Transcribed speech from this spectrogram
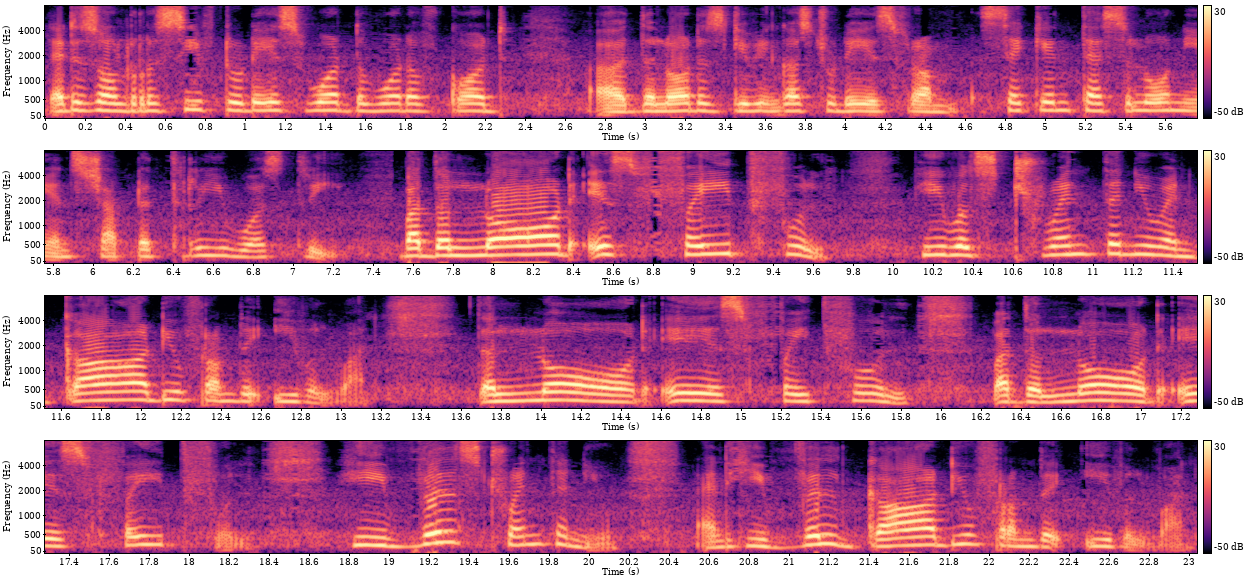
Let us all receive today's word. The word of God uh, the Lord is giving us today is from Second Thessalonians chapter 3 verse 3. But the Lord is faithful. He will strengthen you and guard you from the evil one. The Lord is faithful, but the Lord is faithful. He will strengthen you and He will guard you from the evil one.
